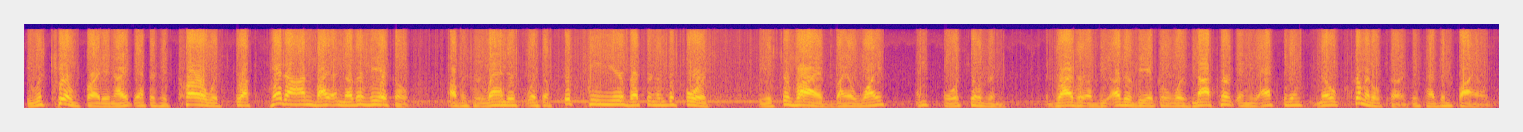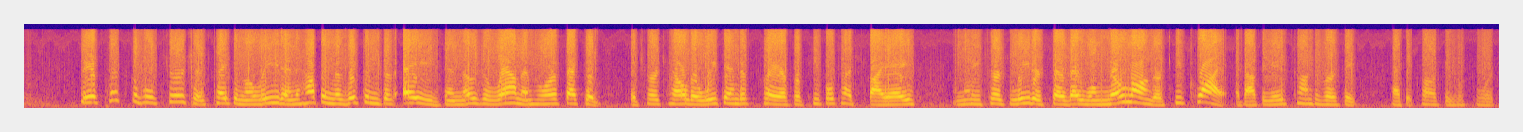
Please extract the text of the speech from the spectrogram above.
He was killed Friday night after his car was struck head-on by another vehicle. Officer Landis was a 15-year veteran of the force. He is survived by a wife and four children. The driver of the other vehicle was not hurt in the accident. No criminal charges have been filed. The Episcopal Church has taken the lead in helping the victims of AIDS and those around them who are affected. The church held a weekend of prayer for people touched by AIDS, and many church leaders say they will no longer keep quiet about the AIDS controversy. Patrick Crosby reports.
